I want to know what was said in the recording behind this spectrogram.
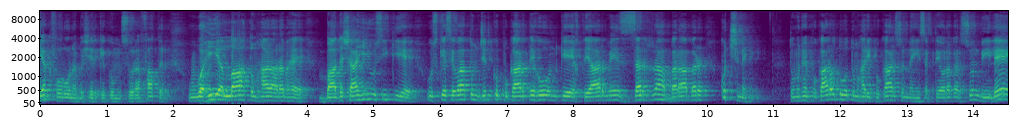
يكفرون بشرككم سورہ فاطر. وہی اللہ تمہارا رب ہے، بادشاہی اسی کی ہے. اس کے سوا تم جن کو پکارتے ہو، ان کے اختیار میں ذرہ برابر کچھ نہیں. تم انہیں پکارو تو وہ تمہاری پکار سن نہیں سکتے، اور اگر سن بھی لیں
